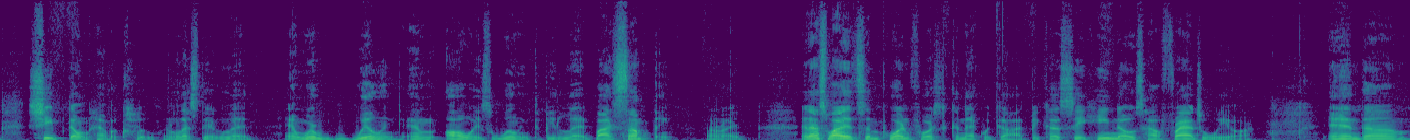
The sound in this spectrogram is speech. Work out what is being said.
sheep don't have a clue unless they're led, and we're willing and always willing to be led by something. All right, and that's why it's important for us to connect with God because see, He knows how fragile we are and um,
